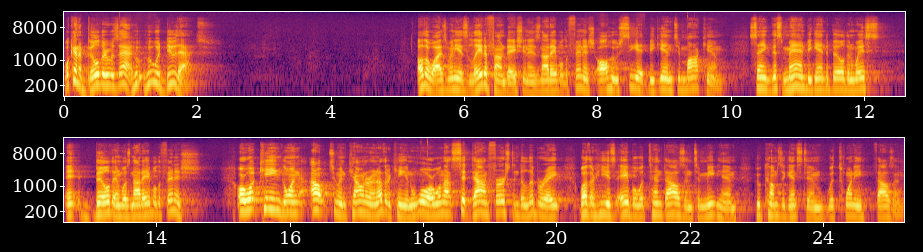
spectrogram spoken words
what kind of builder was that? Who, who would do that? Otherwise, when he has laid a foundation and is not able to finish, all who see it begin to mock him, saying, This man began to build and waste eh, build and was not able to finish. Or what king going out to encounter another king in war will not sit down first and deliberate whether he is able with 10,000 to meet him who comes against him with 20,000?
